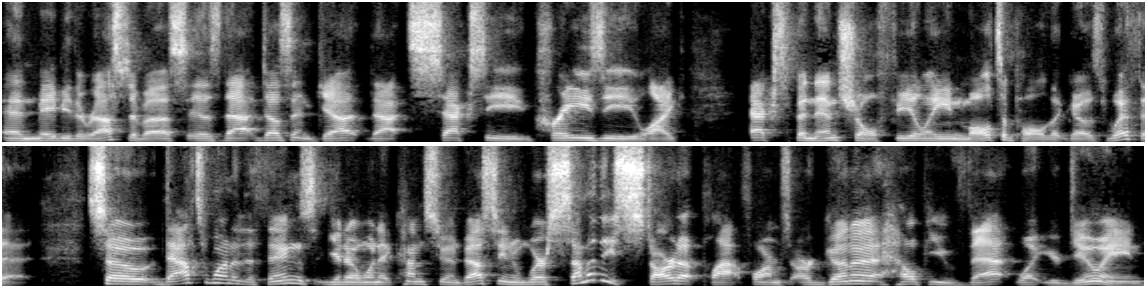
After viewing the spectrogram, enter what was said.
and maybe the rest of us is that doesn't get that sexy crazy like exponential feeling multiple that goes with it. So that's one of the things, you know, when it comes to investing, where some of these startup platforms are going to help you vet what you're doing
